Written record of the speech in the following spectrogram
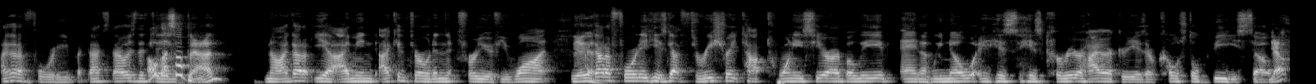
I got a forty, but that's that was the. Oh, thing. that's not bad. No, I got a, yeah. I mean, I can throw it in for you if you want. Yeah, I got a forty. He's got three straight top twenties here, I believe, and yeah. we know what his his career hierarchy is a coastal beast. So, yep.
